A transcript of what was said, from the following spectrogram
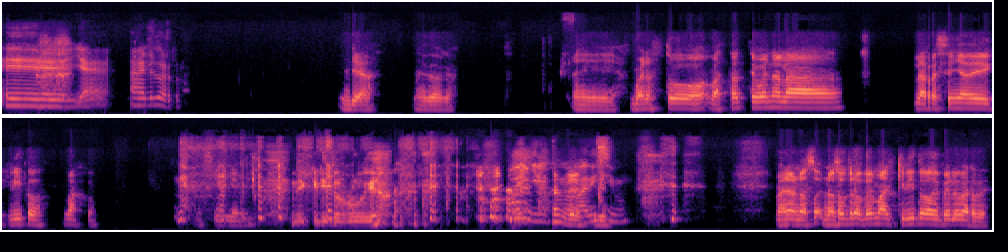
Eh, ya, a ver, Eduardo. Ya, me toca. Eh, bueno, estuvo bastante buena la, la reseña de Kirito, Majo. Así que, De Kirito Rubio. Mamadísimo. bueno, nos- nosotros vemos al Kirito de pelo verde.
